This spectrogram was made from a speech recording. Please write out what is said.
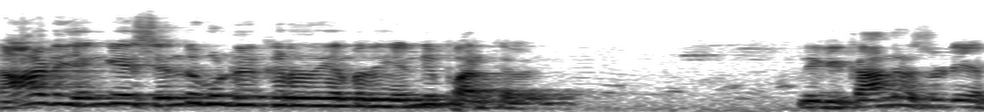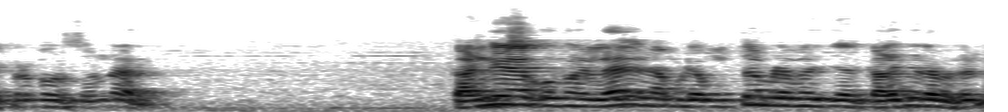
நாடு எங்கே சென்று கொண்டிருக்கிறது என்பதை எண்ணி பார்க்க வேண்டும். இன்னைக்கு காங்கிரசுடைய பிரபர் சொன்னார் கன்னியாகுமரியில் நம்முடைய முத்தமிழர் கலைஞர் அவர்கள்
